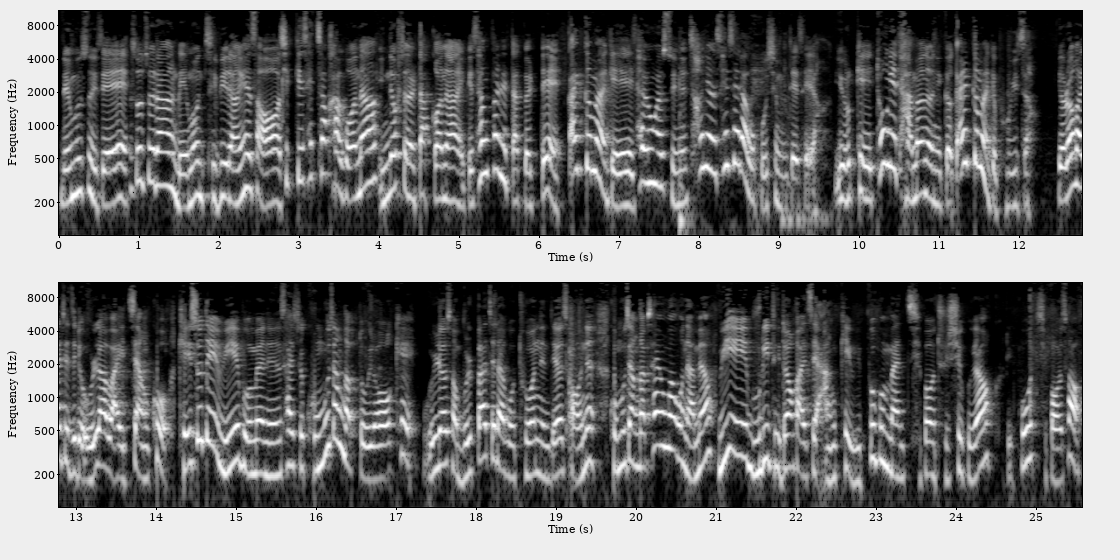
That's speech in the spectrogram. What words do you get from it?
레몬수 이제 소주랑 레몬즙이랑 해서 식기 세척하거나 인덕션을 닦거나 이렇게 상판을 닦을 때 깔끔하게 사용할 수 있는 천연 세제라고 보시면 되세요. 이렇게 통에 담아 놓으니까 깔끔하게 보이죠. 여러 가지들이 올라와 있지 않고 개수대 위에 보면은 사실 고무장갑도 이렇게 올려서 물 빠지라고 두었는데요. 저는 고무장갑 사용하고 나면 위에 물이 들어가지 않게 윗부분만 집어 주시고요. 그리고 집어서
